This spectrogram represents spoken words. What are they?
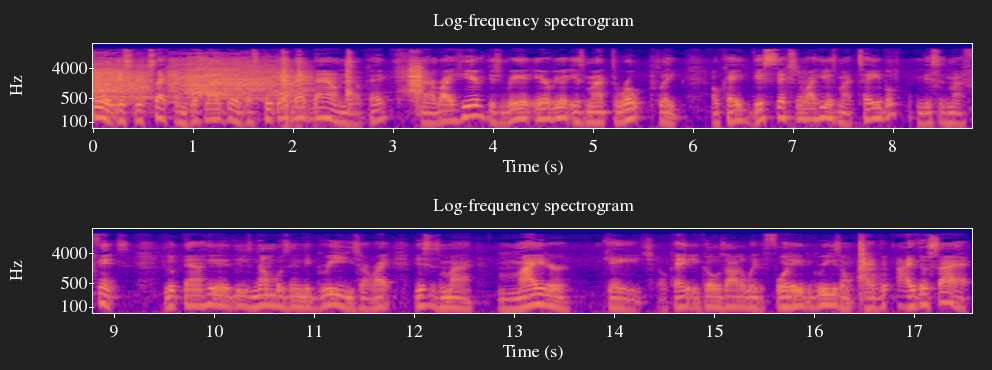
sure it's retracting just like that. Let's put that back down now, okay? Now, right here, this red area is my throat plate. Okay, this section right here is my table, and this is my fence. Look down here at these numbers in degrees, all right? This is my miter gauge, okay? It goes all the way to 48 degrees on either, either side,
